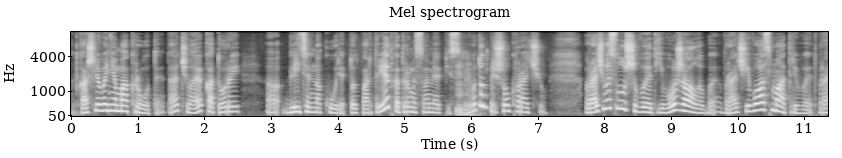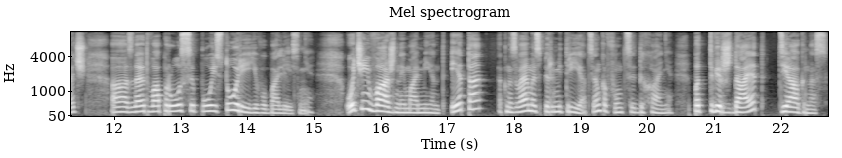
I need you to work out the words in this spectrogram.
откашливание мокроты, да, человек, который длительно курит. Тот портрет, который мы с вами описывали. Угу. Вот он пришел к врачу. Врач выслушивает его жалобы, врач его осматривает, врач а, задает вопросы по истории его болезни. Очень важный момент – это так называемая сперметрия, оценка функции дыхания. Подтверждает диагноз.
